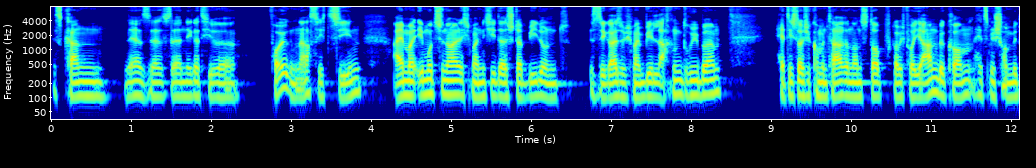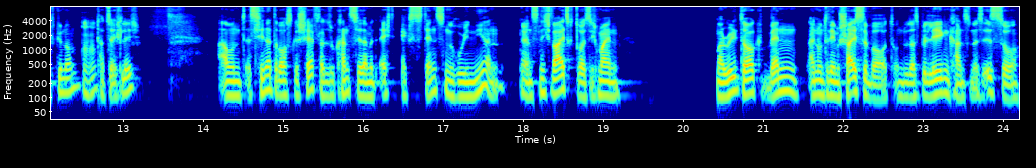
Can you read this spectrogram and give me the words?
Es kann sehr, sehr, sehr negative Folgen nach sich ziehen. Einmal emotional, ich meine, nicht jeder ist stabil und ist egal, so ich meine, wir lachen drüber. Hätte ich solche Kommentare nonstop, glaube ich, vor Jahren bekommen, hätte es mich schon mitgenommen, mhm. tatsächlich. Und es hindert aber auch das Geschäft. Also du kannst dir damit echt Existenzen ruinieren, ja. wenn es nicht weit ist. Ich meine, mal Real Talk, wenn ein Unternehmen Scheiße baut und du das belegen kannst und es ist so,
